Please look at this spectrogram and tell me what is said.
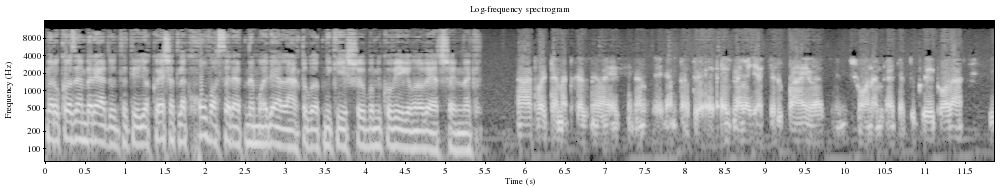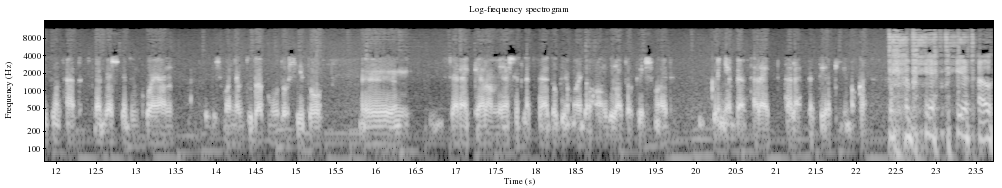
mert akkor az ember eldöntheti, hogy akkor esetleg hova szeretne majd ellátogatni később, amikor vége van a versenynek. Hát, vagy temetkezni a helyszínen, igen, tehát ez nem egy egyszerű pálya, ezt mi soha nem rejtettük vég alá, viszont hát kedveskedünk olyan, hát, is mondjam, tudatmódosító ö, szerekkel, ami esetleg feldobja majd a hangulatot, és majd könnyebben felett, feletteti a kínokat. Például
